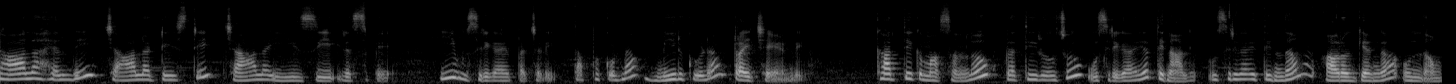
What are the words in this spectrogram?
చాలా హెల్దీ చాలా టేస్టీ చాలా ఈజీ రెసిపీ. ఈ ఉసిరికాయ పచ్చడి తప్పకుండా మీరు కూడా ట్రై చేయండి. కార్తీక మాసంలో ప్రతిరోజు ఉసిరికాయ తినాలి. ఉసిరికాయ తిందాం ఆరోగ్యంగా ఉందాం.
